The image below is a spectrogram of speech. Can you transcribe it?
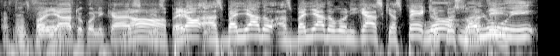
Ha sbagliato con i caschi. no, però ha sbagliato, ha sbagliato con i caschi a specchio. No, questo ma lui,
